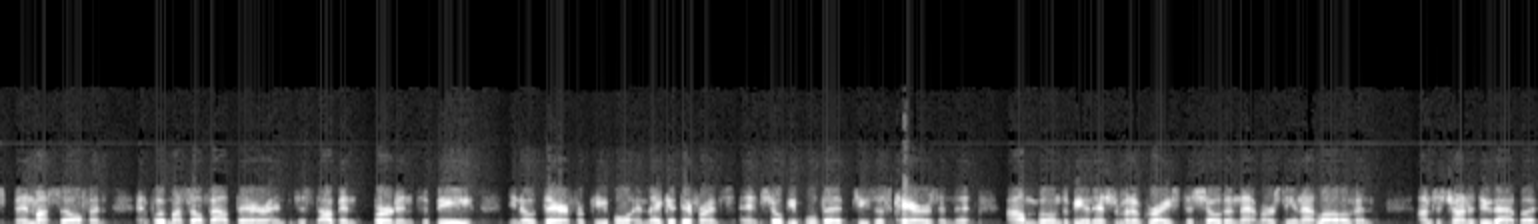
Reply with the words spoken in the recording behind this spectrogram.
spend myself and and put myself out there. And just I've been burdened to be, you know, there for people and make a difference and show people that Jesus cares and that I'm willing to be an instrument of grace to show them that mercy and that love. And I'm just trying to do that. But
